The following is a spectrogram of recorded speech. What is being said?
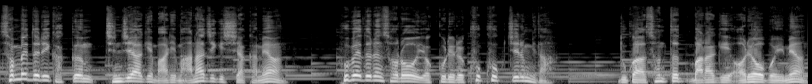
선배들이 가끔 진지하게 말이 많아지기 시작하면 후배들은 서로 옆구리를 쿡쿡 찌릅니다. 누가 선뜻 말하기 어려워 보이면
